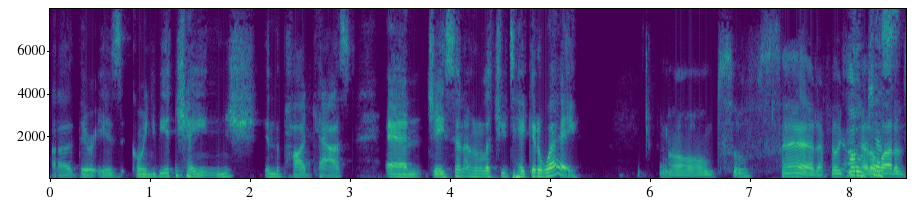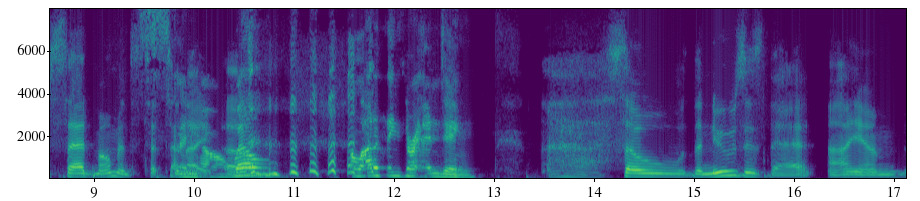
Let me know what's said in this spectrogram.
Uh, there is going to be a change in the podcast, and Jason, I'm going to let you take it away. Oh, I'm so sad. I feel like Oh, we've had a lot of sad moments t- I tonight. know. Uh, well, a lot of things are ending. So the news is that I am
